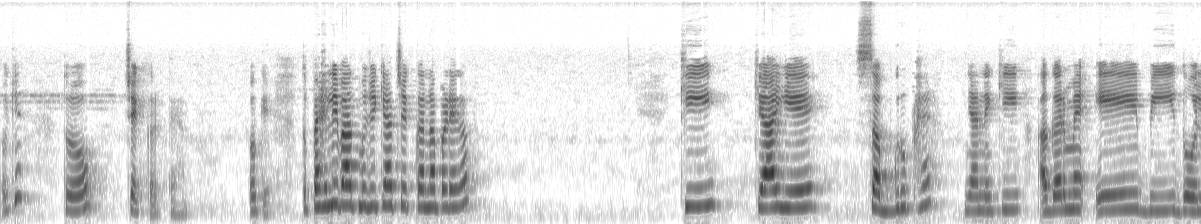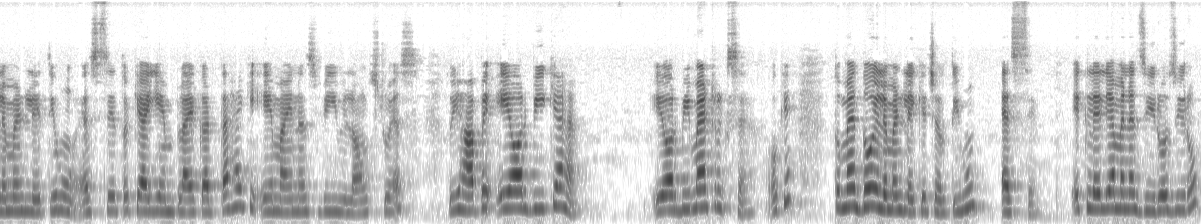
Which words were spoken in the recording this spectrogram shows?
ओके तो चेक करते हैं। ओके तो पहली बात मुझे क्या चेक करना पड़ेगा? कि क्या ये सब ग्रुप है? यानी कि अगर मैं ए बी दो एलिमेंट लेती हूँ एस से तो क्या ये इम्प्लाई करता है कि A minus B belongs to S तो यहाँ पे ए और बी क्या है? ए और बी मैट्रिक्स है ओके तो मैं दो एलिमेंट लेके चलती हूँ एस से। एक ले लिया मैंने ज़ीरो ज़ीरो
